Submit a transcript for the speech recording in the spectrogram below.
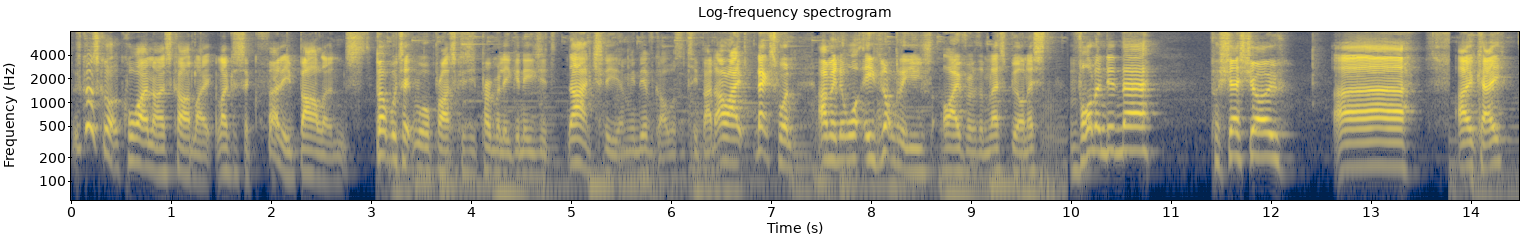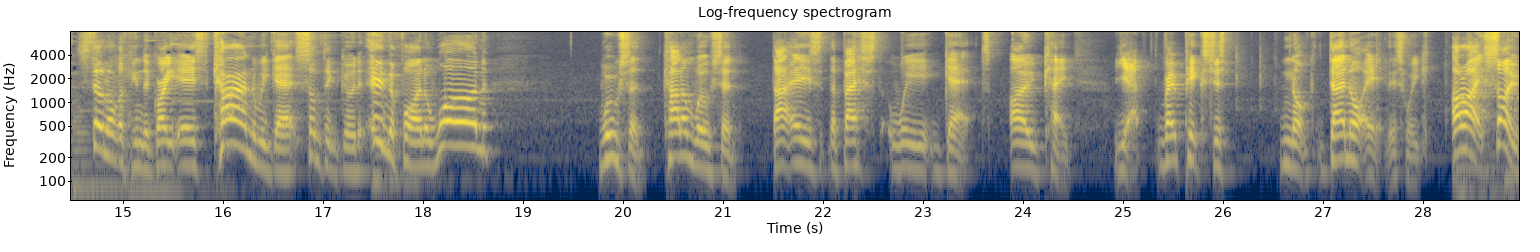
This guy's got quite a nice card, like like I said, fairly balanced. But we'll take Ward-Prowse because he's Premier League and easy. To, actually, I mean, the other guy wasn't too bad. All right, next one. I mean, he's not going to use either of them, let's be honest. Volland in there. Pacheco. Uh, okay. Still not looking the greatest. Can we get something good in the final one? Wilson. Callum Wilson. That is the best we get. Okay. Yeah, red picks just not, they're not it this week. All right, so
